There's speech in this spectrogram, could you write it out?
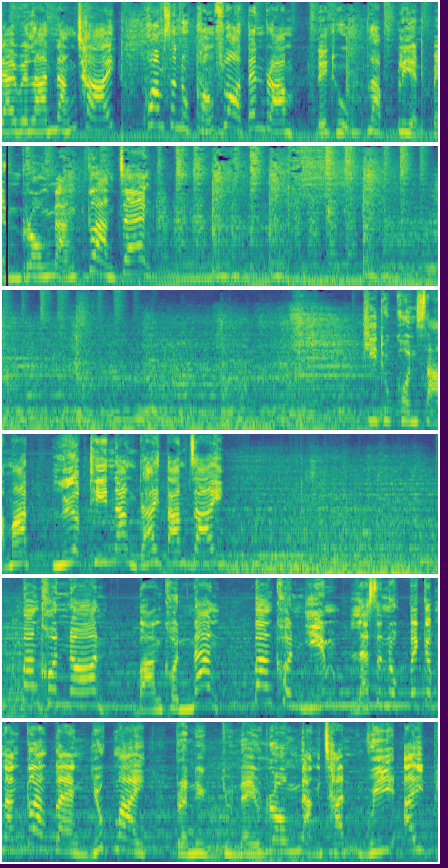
ได้เวลาหนังฉาย ความสนุกของฟลอร์เต้นรำได้ถูกปรับเปลี่ยนเป็นโรงหนังกลางแจ้ง ที่ทุกคนสามารถเลือกที่นั่งได้ตามใจ บางคนนอน บางคนนั่ง บางคนยิ้ม และสนุกไปกับหนังกลางแปลงยุคใหม่ ประหนึ่งอยู่ในโรงหนังชั้น VIP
